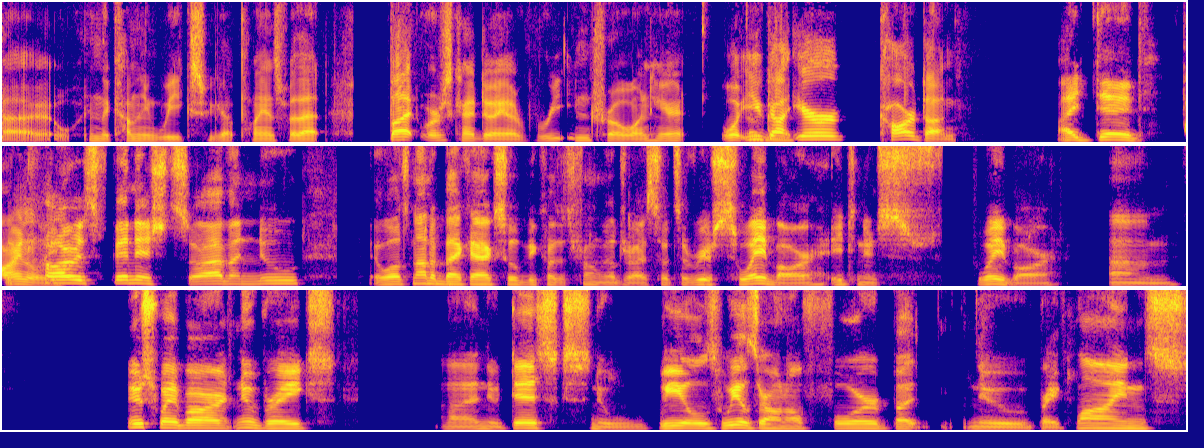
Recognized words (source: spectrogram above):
uh, in the coming weeks. We got plans for that, but we're just kind of doing a re-intro one here. What you Okay. got your car done I did. finally? The car is finished, so I have a new. Well, it's not a back axle because it's front wheel drive, so it's a rear sway bar, 18 inch sway bar. Um, new sway bar, new brakes, uh, new discs, new wheels. Wheels are on all four, but new brake lines,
